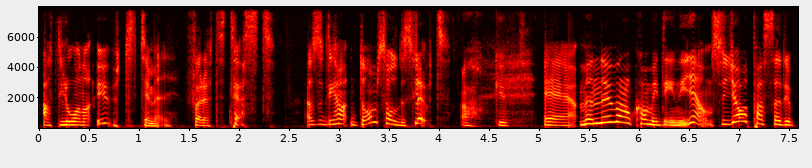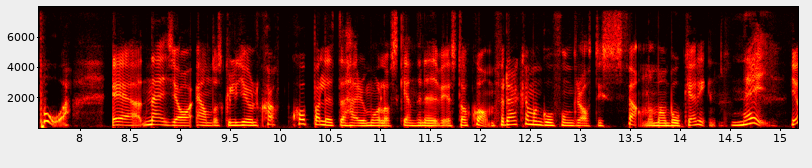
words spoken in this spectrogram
att låna ut till mig för ett test. Alltså det de sålde slut. Oh. Eh, men nu har de kommit in igen, så jag passade på eh, när jag ändå skulle julshoppa lite här i Mall of Scandinavia i Stockholm. För där kan man gå och få en gratis fön om man bokar in. Nej. Jo,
